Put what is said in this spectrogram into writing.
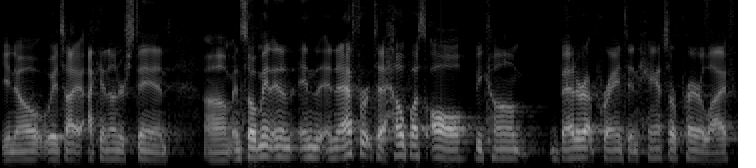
you know, which I, I can understand. Um, and so, man, in, in, in, an effort to help us all become better at praying, to enhance our prayer life,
